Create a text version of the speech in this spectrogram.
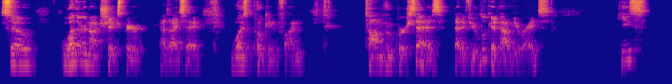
So, whether or not Shakespeare, as I say, was poking fun, Tom Hooper says that if you look at how he writes, he's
